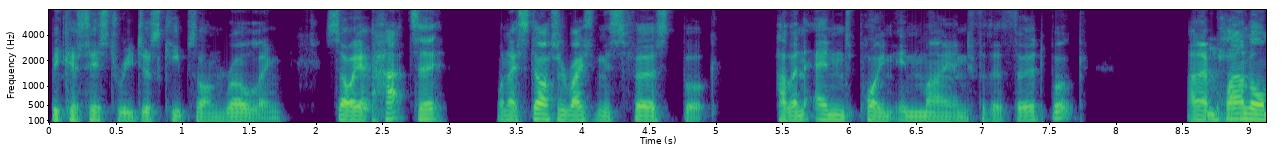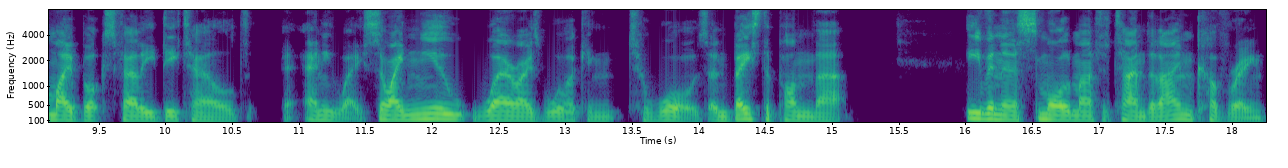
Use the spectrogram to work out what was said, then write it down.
because history just keeps on rolling so I had to, when I started writing this first book, have an end point in mind for the third book. And I mm-hmm. planned all my books fairly detailed anyway. So I knew where I was working towards. And based upon that, even in a small amount of time that I'm covering,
